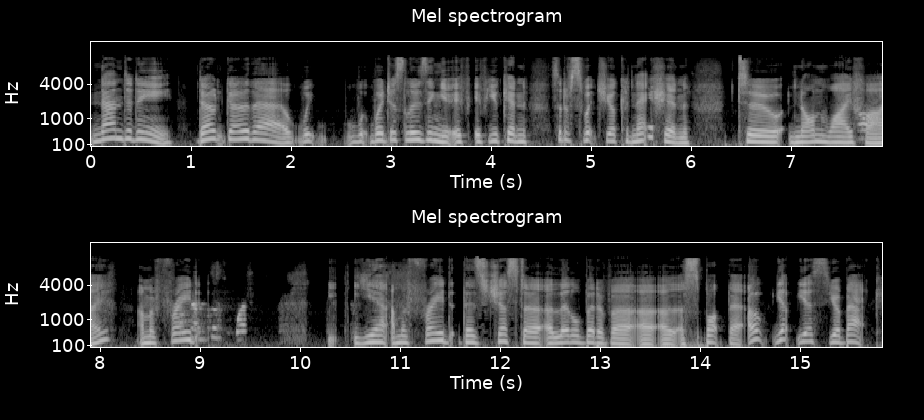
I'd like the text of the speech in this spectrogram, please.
Nandini, don't go there. We we're just losing you. If if you can sort of switch your connection to non-Wi-Fi, I'm afraid. Yeah, I'm afraid there's just a, a little bit of a, a, a spot there. Oh, yep, yes, you're back.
